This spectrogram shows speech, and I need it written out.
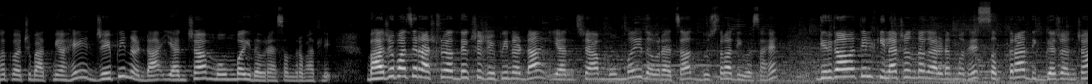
महत्वाची बातमी आहे. जे पी नड्डा यांच्या मुंबई दौऱ्यासंदर्भातली. भाजपाचे राष्ट्रीय अध्यक्ष जे पी नड्डा यांच्या मुंबई दौऱ्याचा दुसरा दिवस आहे. गिरगावातील किलाचंद गार्डनमध्ये सतरा दिग्गजांच्या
